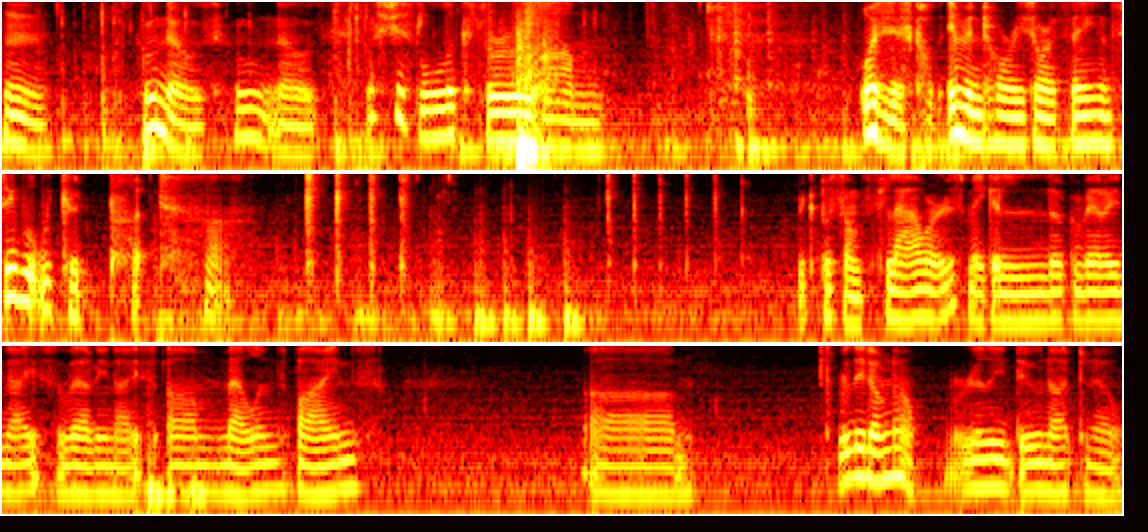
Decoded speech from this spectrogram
Hmm. Who knows? Who knows? Let's just look through, um... what is this called inventory sort of thing and see what we could put huh we could put some flowers make it look very nice very nice um melons vines um really don't know really do not know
